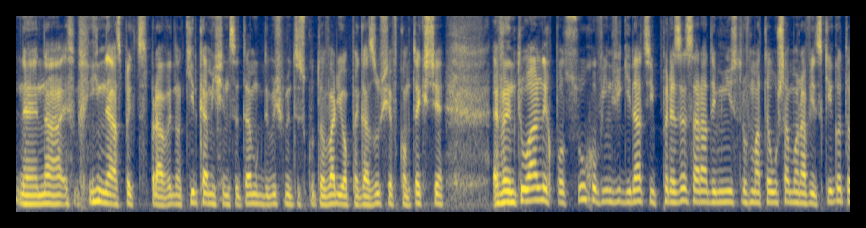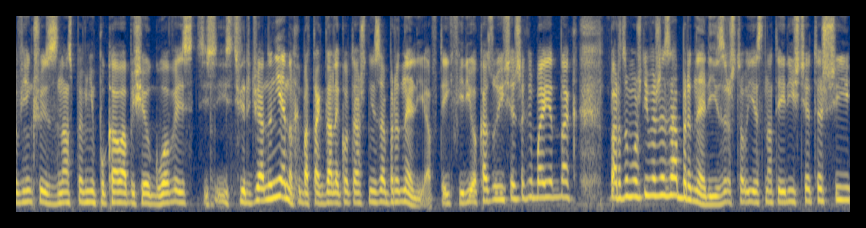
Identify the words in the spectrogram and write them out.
e, na inny aspekt sprawy. No kilka miesięcy temu, gdybyśmy dyskutowali o Pegasusie w kontekście ewentualnych podsłuchów, inwigilacji prezesa Rady Ministrów Mateusza Morawieckiego, to większość z nas pewnie pukałaby się o głowę i stwierdziła, no nie, no chyba tak daleko to aż nie zabrnęli, a w tej chwili okazuje się, że chyba jednak bardzo możliwe, że zabrnęli. Zresztą jest na tej liście też i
